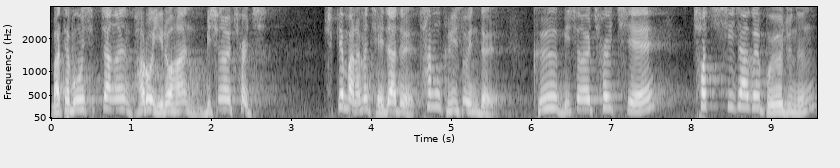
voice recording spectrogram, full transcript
마태복음 10장은 바로 이러한 missional church, 쉽게 말하면 제자들, 참 그리스도인들, 그 missional church의 첫 시작을 보여주는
